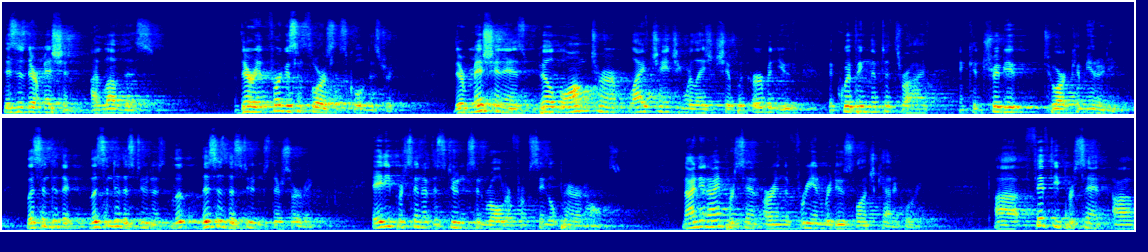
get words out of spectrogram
This is their mission. I love this. They're in Ferguson Florissant School District. Their mission is build long-term, life-changing relationship with urban youth, equipping them to thrive and contribute to our community. Listen to the listen to the students. This is the students they're serving. 80% of the students enrolled are from single-parent homes. 99% are in the free and reduced lunch category. Uh, 50% um,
